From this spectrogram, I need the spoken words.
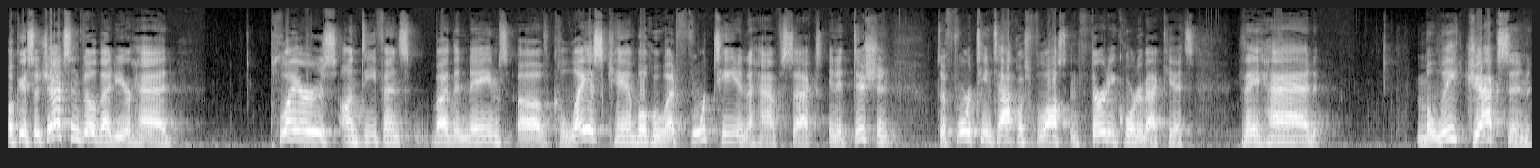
Okay, so Jacksonville that year had players on defense by the names of Calais Campbell, who had 14 and a half sacks, in addition to 14 tackles for loss and 30 quarterback hits. They had Malik Jackson,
